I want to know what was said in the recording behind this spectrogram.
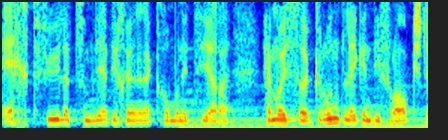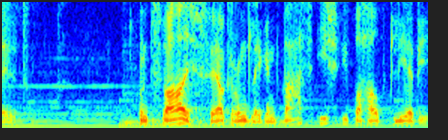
echt fühlen, zum Liebe können kommunizieren, haben wir uns so eine grundlegende Frage gestellt. Und zwar ist es sehr grundlegend, was ist überhaupt Liebe?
